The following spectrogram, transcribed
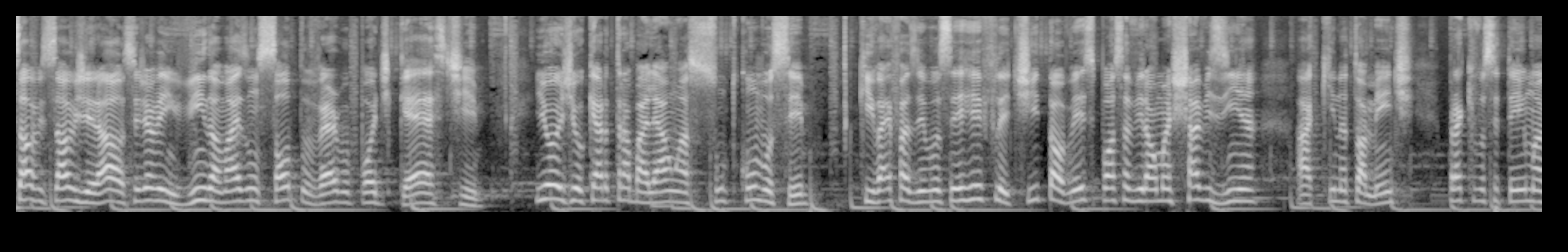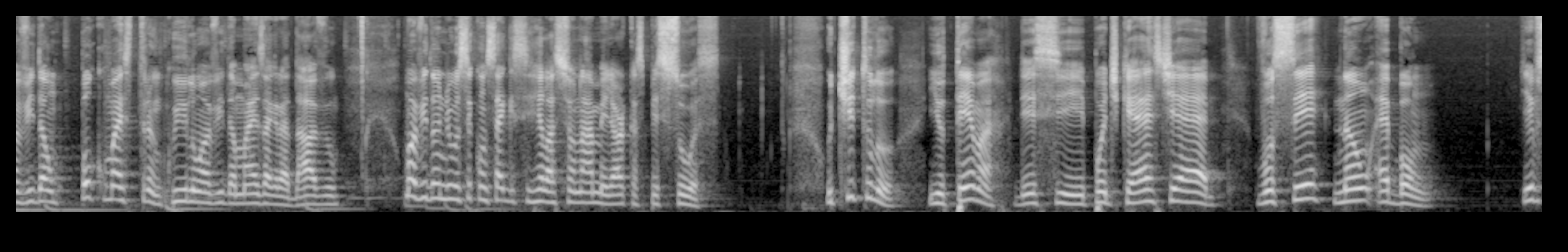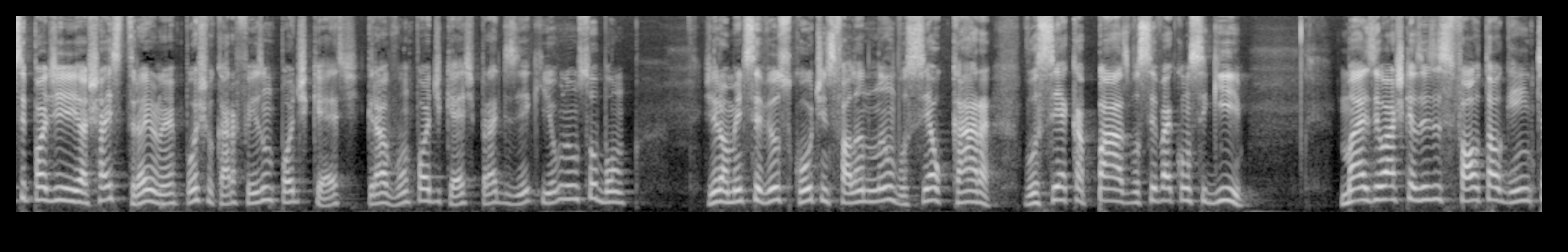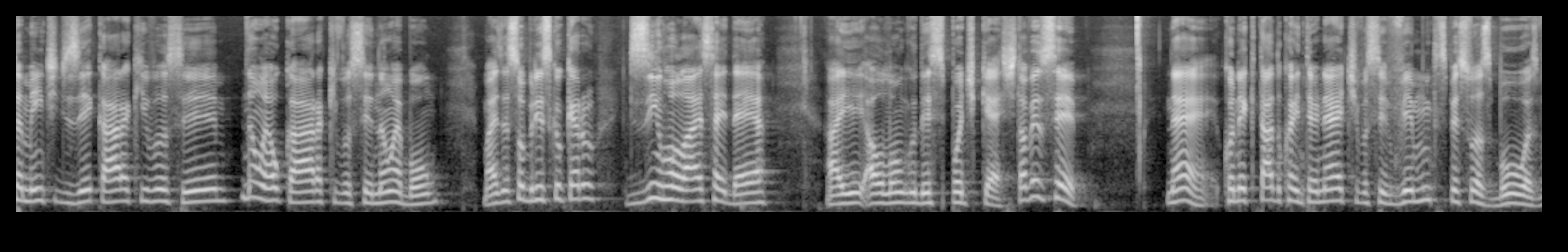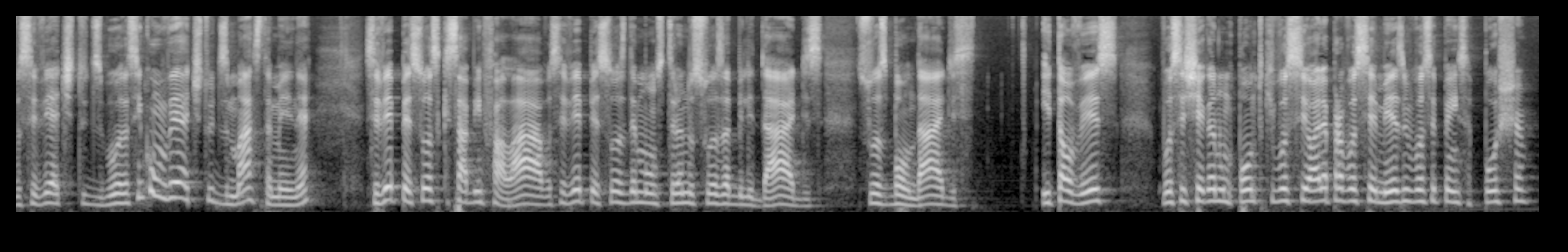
Salve, salve geral! Seja bem-vindo a mais um Solto Verbo Podcast. E hoje eu quero trabalhar um assunto com você que vai fazer você refletir, talvez possa virar uma chavezinha aqui na tua mente para que você tenha uma vida um pouco mais tranquila, uma vida mais agradável, uma vida onde você consegue se relacionar melhor com as pessoas. O título e o tema desse podcast é Você não é bom. E aí você pode achar estranho, né? Poxa, o cara fez um podcast, gravou um podcast para dizer que eu não sou bom. Geralmente você vê os coachings falando: "Não, você é o cara, você é capaz, você vai conseguir". Mas eu acho que às vezes falta alguém também te dizer, cara, que você não é o cara, que você não é bom. Mas é sobre isso que eu quero desenrolar essa ideia aí ao longo desse podcast. Talvez você né, conectado com a internet, você vê muitas pessoas boas, você vê atitudes boas, assim como vê atitudes más também, né? Você vê pessoas que sabem falar, você vê pessoas demonstrando suas habilidades, suas bondades. E talvez você chega num ponto que você olha para você mesmo e você pensa: "Poxa,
